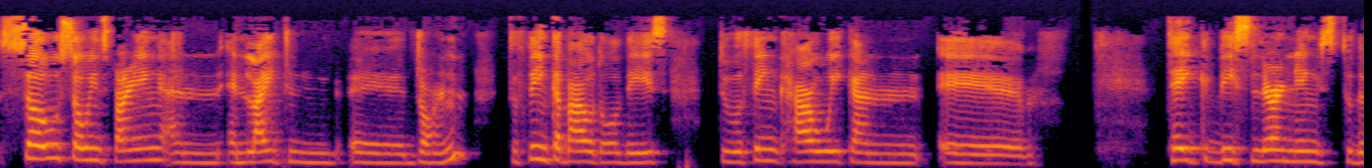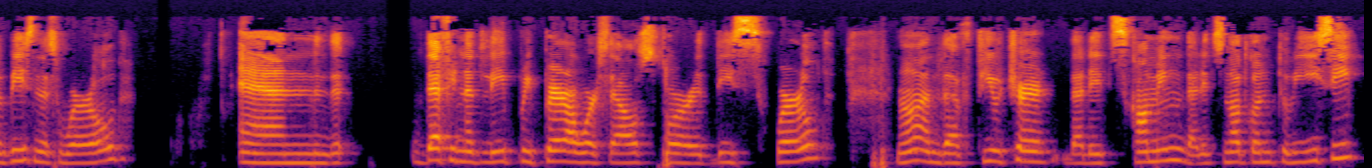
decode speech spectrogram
so so inspiring and enlightening, uh, Dorn, to think about all this, to think how we can uh, take these learnings to the business world and definitely prepare ourselves for this world no and the future that it's coming that it's not going to be easy.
